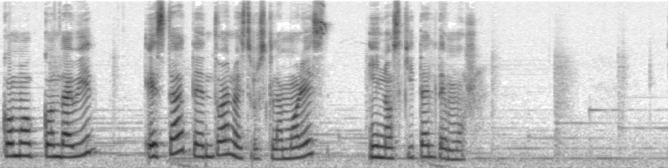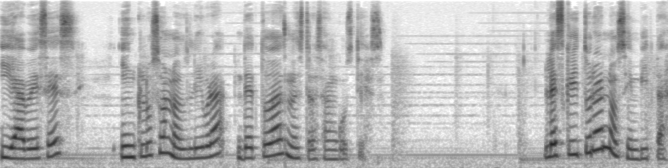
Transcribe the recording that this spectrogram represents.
Como con David, está atento a nuestros clamores y nos quita el temor. Y a veces incluso nos libra de todas nuestras angustias. La escritura nos invita,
